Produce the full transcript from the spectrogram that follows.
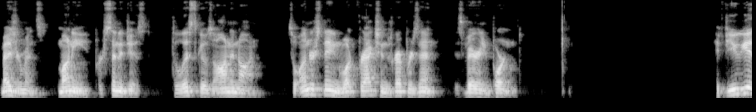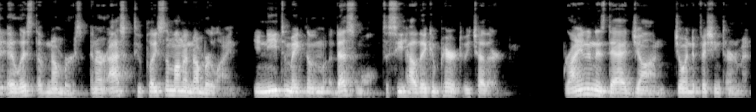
measurements, money, percentages, the list goes on and on. So, understanding what fractions represent is very important. If you get a list of numbers and are asked to place them on a number line, you need to make them a decimal to see how they compare to each other. Brian and his dad, John, joined a fishing tournament.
